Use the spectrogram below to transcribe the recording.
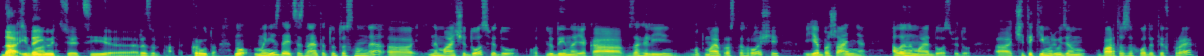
да, і дають ці е, результати. Круто. Ну мені здається, знаєте, тут основне, е, не маючи досвіду, от людина, яка взагалі от має просто гроші, є бажання, але не має досвіду. Чи таким людям варто заходити в проект?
